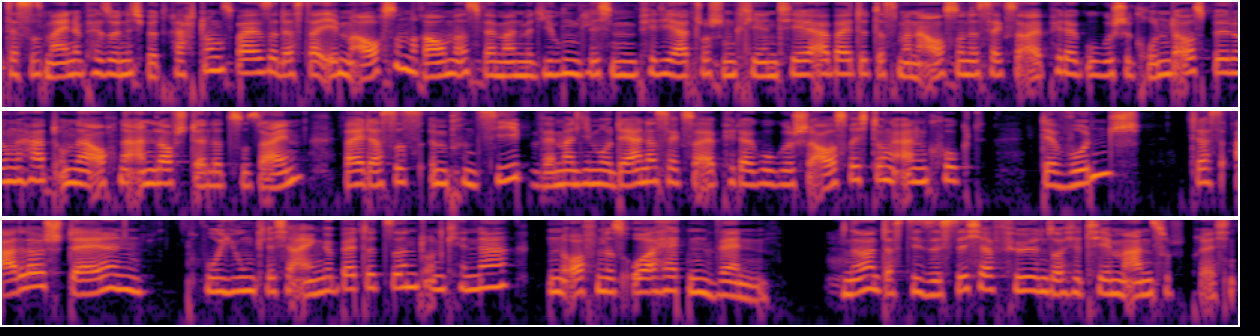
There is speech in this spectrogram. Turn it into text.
das ist meine persönliche Betrachtungsweise, dass da eben auch so ein Raum ist, wenn man mit jugendlichem pädiatrischem Klientel arbeitet, dass man auch so eine sexualpädagogische Grundausbildung hat, um da auch eine Anlaufstelle zu sein. Weil das ist im Prinzip, wenn man die moderne sexualpädagogische Ausrichtung anguckt, der Wunsch, dass alle Stellen, wo Jugendliche eingebettet sind und Kinder, ein offenes Ohr hätten, wenn. Ne, dass die sich sicher fühlen, solche Themen anzusprechen.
